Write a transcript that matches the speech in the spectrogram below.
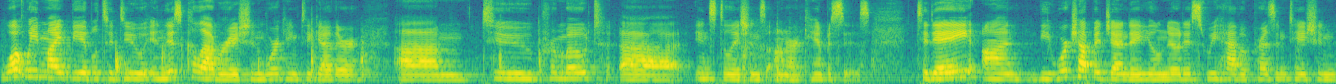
what we might be able to do in this collaboration, working together um, to promote uh, installations on our campuses. Today, on the workshop agenda, you'll notice we have a presentation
